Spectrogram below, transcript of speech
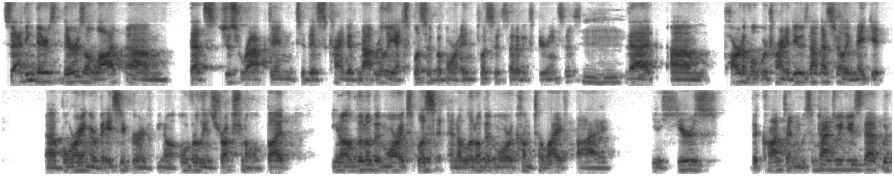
so I think there's, there's a lot, um, that's just wrapped into this kind of not really explicit but more implicit set of experiences mm-hmm. that um, part of what we're trying to do is not necessarily make it uh, boring or basic or you know overly instructional but you know a little bit more explicit and a little bit more come to life by you know, here's the content and sometimes we use that with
